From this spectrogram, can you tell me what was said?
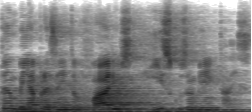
também apresenta vários riscos ambientais.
